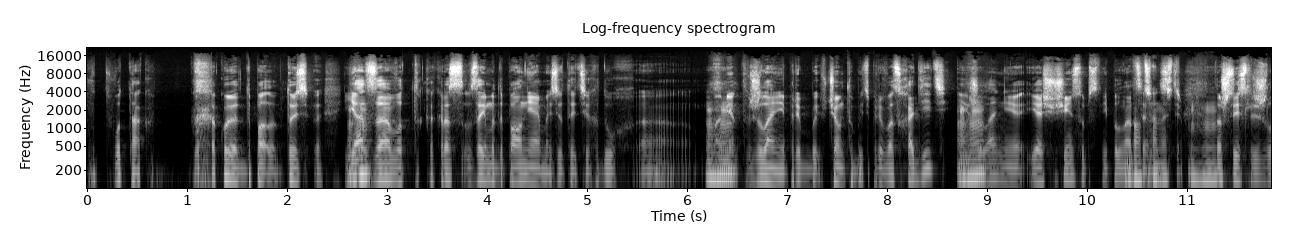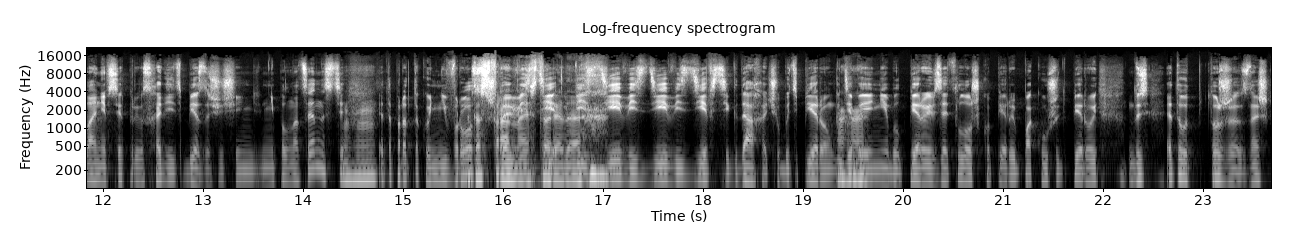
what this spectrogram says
Вот, вот так. Вот такое, то есть э, я за вот как раз взаимодополняемость вот этих двух э, моментов. Желание в чем-то быть превосходить и желание и ощущение собственной неполноценности. Потому что если желание всех превосходить без ощущения неполноценности, это правда такой невроз, что я везде, везде, везде, везде всегда хочу быть первым, где бы я ни был. Первый взять ложку, первый покушать, первый... Ну, то есть это вот тоже, знаешь,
